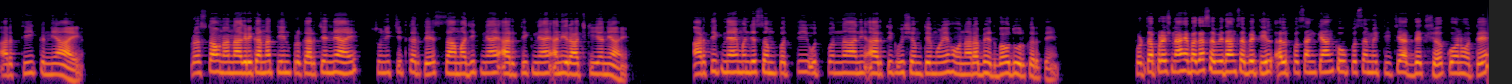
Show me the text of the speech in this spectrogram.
आर्थिक न्याय. प्रस्तावना नागरिकांना तीन प्रकारचे न्याय सुनिश्चित करते. सामाजिक न्याय आर्थिक न्याय आणि राजकीय न्याय. आर्थिक न्याय म्हणजे संपत्ती उत्पन्न आणि आर्थिक विषमतेमुळे होणारा भेदभाव दूर करते. पुढचा प्रश्न आहे बघा संविधान सभेतील अल्पसंख्याक उपसमितीचे अध्यक्ष कोण होते?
